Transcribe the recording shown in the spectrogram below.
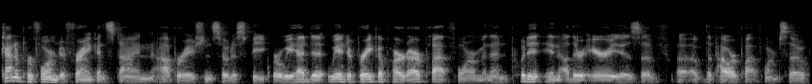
kind of performed a Frankenstein operation, so to speak, where we had to we had to break apart our platform and then put it in other areas of of the Power Platform. So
